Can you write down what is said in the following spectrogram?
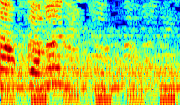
doch verrückt.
